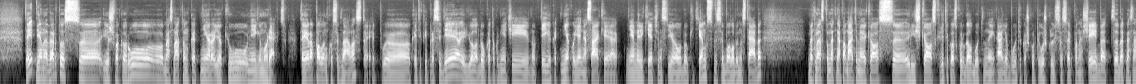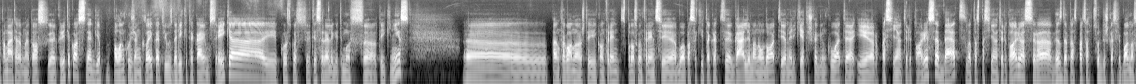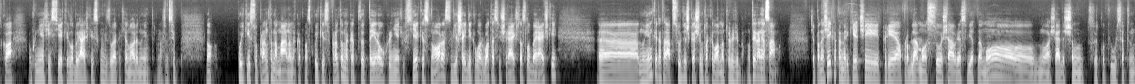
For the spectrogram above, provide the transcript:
taip, viena vertus iš vakarų mes matom, kad nėra jokių neigiamų reakcijų. Tai yra palankus signalas, taip, kai tik tai prasidėjo ir juo labiau, kad ukrainiečiai nu, teigia, kad nieko jie nesakė, nei amerikiečiams, jo labiau kitiems, visi buvo labai nustebę bet mes tuomet nepamatėme jokios e, ryškios kritikos, kur galbūt jinai gali būti kažkur tai užkulisiuose ir panašiai, bet, bet mes nepamatėme tos kritikos, netgi palankų ženklai, kad jūs darykite, ką jums reikia, Kurskos sritis yra legitimus e, taikinys. Pentagono štai konferenci spaudos konferencijoje buvo pasakyta, kad galima naudoti amerikietišką ginkluotę ir pasienio teritorijose, bet va, tas pasienio teritorijos yra vis dar tas pats absurdiškas ribojimas, ko ukrainiečiai siekia ir labai aiškiai signalizuoja, kad jie nori nuimti. Mes visi nu, puikiai suprantame, manome, kad mes puikiai suprantame, kad tai yra ukrainiečių siekis, noras, viešai deklaruotas, išreikštas labai aiškiai. E, nuimkite tą absurdišką 100 km ribą. Nu, tai yra nesąmonė. Čia panašiai kaip amerikiečiai turėjo problemų su Šiaurės Vietnamu nuo 67,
